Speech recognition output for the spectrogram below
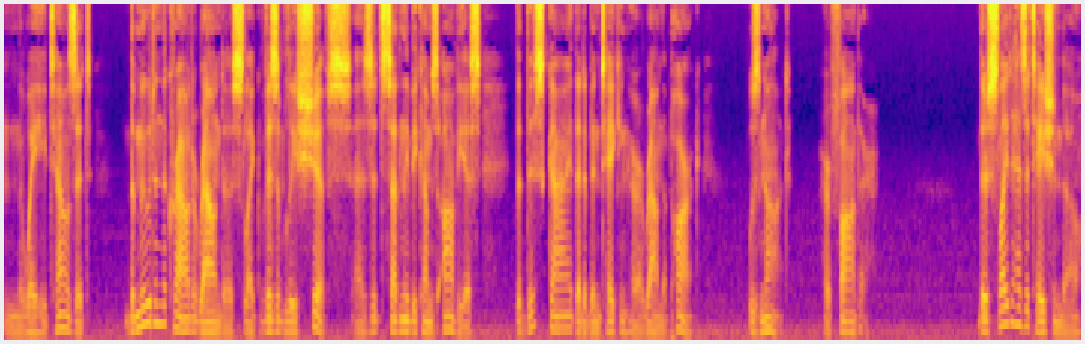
And the way he tells it, the mood in the crowd around us like visibly shifts as it suddenly becomes obvious that this guy that had been taking her around the park was not her father. There's slight hesitation, though.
